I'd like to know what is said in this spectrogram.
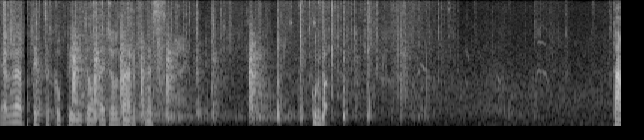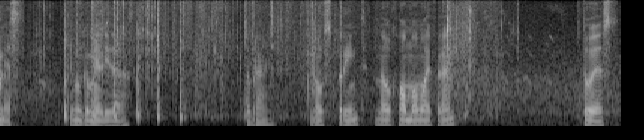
Ja wiem tych, co kupili tą Edge of Darkness. Kurwa. Tam jest. Gdzie go mieli zaraz. Dobra. No sprint, no homo my friend. Tu jest.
